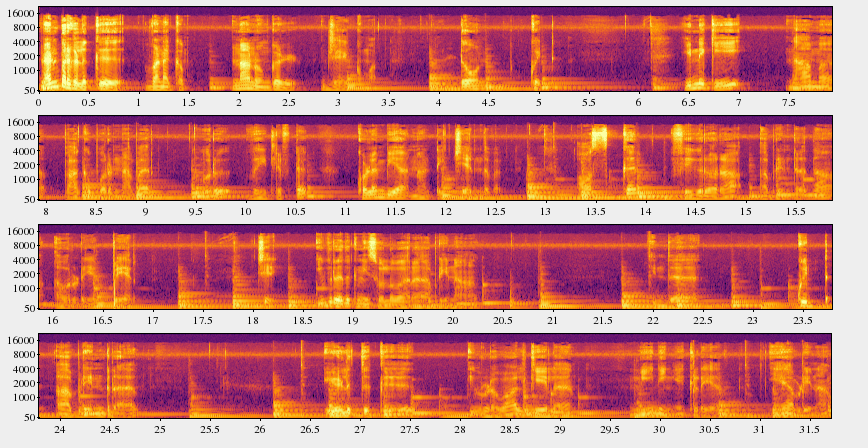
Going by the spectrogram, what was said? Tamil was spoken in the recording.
நண்பர்களுக்கு வணக்கம். நான் உங்கள் ஜெயக்குமார். டோன்ட் குவிட் இன்னைக்கு நாம் பார்க்க போகிற நபர் ஒரு வெயிட் லிஃப்டர் கொலம்பியா நாட்டைச் சேர்ந்தவர். ஆஸ்கர் ஃபிகரோரா அப்படின்றது தான் அவருடைய பெயர். சரி இவர் எதுக்கு நீ சொல்ல வர அப்படின்னா இந்த குவிட் அப்படின்ற எழுத்துக்கு இவரோட வாழ்க்கையில் மீனிங்கே கிடையாது. ஏன் அப்படின்னா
